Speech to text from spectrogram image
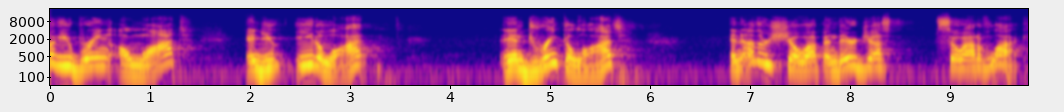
of you bring a lot and you eat a lot and drink a lot, and others show up and they're just so out of luck.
